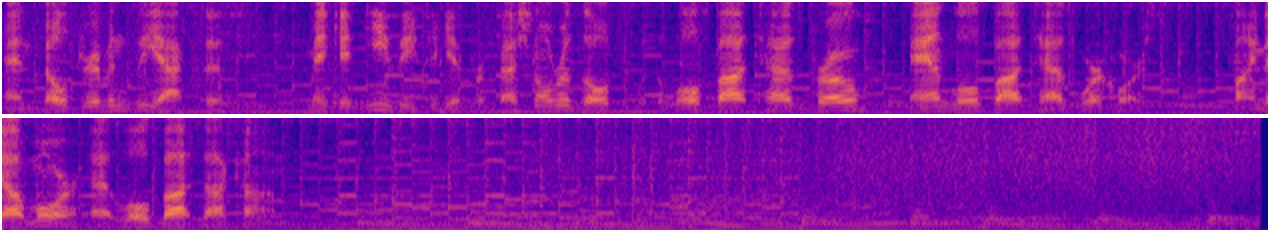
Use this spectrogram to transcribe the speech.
and belt-driven Z-axis, make it easy to get professional results with the Lulzbot Taz Pro and Lulzbot Taz Workhorse. Find out more at lulzbot.com.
